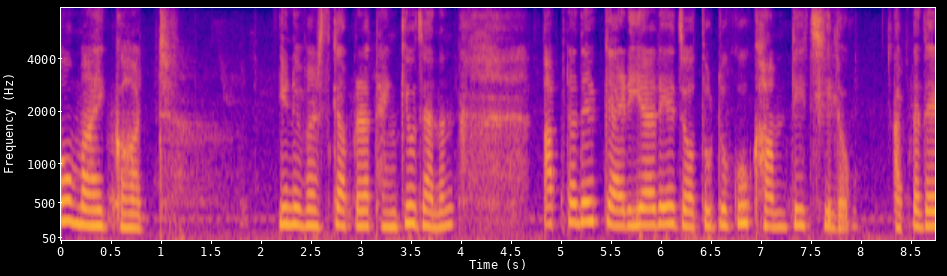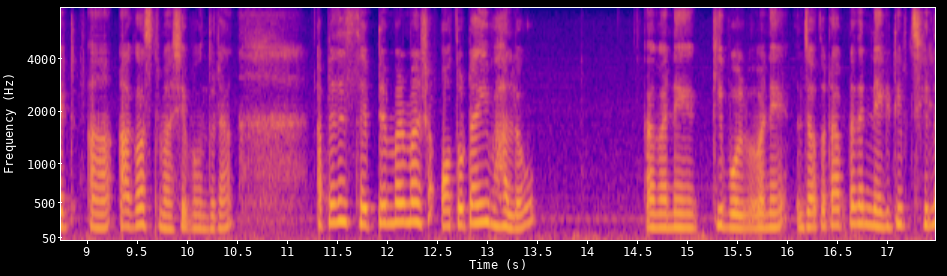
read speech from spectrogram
oh my god ইউনিভার্সকে আপনারা থ্যাংক ইউ জানান। আপনাদের ক্যারিয়ারে যতটুকু খামতি ছিল, আপনাদের আগস্ট মাসে বন্ধুরা, আপনাদের সেপ্টেম্বর মাস অতটাই ভালো মানে কি বলব মানে যতটা আপনাদের নেগেটিভ ছিল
